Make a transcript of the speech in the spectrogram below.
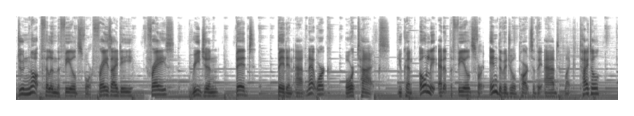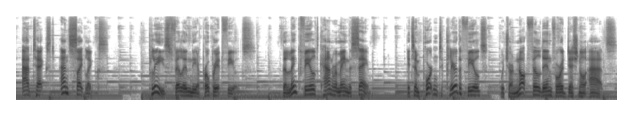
do not fill in the fields for phrase ID, phrase, region, bid, bid in ad network, or tags. You can only edit the fields for individual parts of the ad like title, ad text, and site links. Please fill in the appropriate fields. The link field can remain the same. It's important to clear the fields which are not filled in for additional ads.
